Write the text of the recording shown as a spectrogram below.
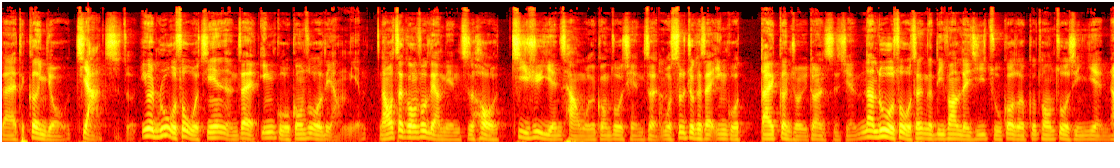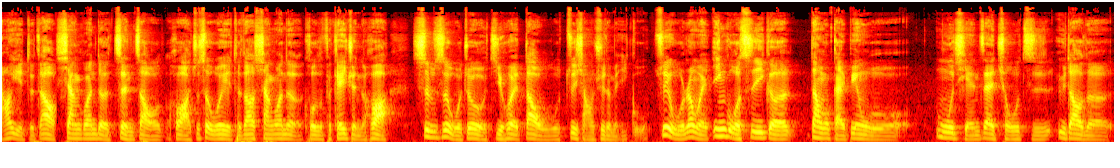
来的更有价值的。因为如果说我今天能在英国工作两年，然后在工作两年之后继续延长我的。工作签证，我是不是就可以在英国待更久一段时间？那如果说我在那个地方累积足够的工作经验，然后也得到相关的证照的话，就是我也得到相关的 qualification 的话，是不是我就有机会到我最想要去的美国？所以我认为英国是一个让我改变我目前在求职遇到的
